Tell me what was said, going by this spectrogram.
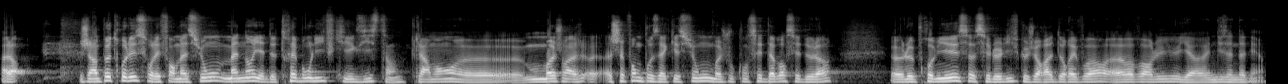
Alors, j'ai un peu trollé sur les formations. Maintenant, il y a de très bons livres qui existent, hein. clairement. Euh, moi, à chaque fois, on me pose la question. Moi, je vous conseille d'abord ces deux-là. Euh, le premier, ça, c'est le livre que j'aurais adoré voir, avoir lu il y a une dizaine d'années. Hein.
